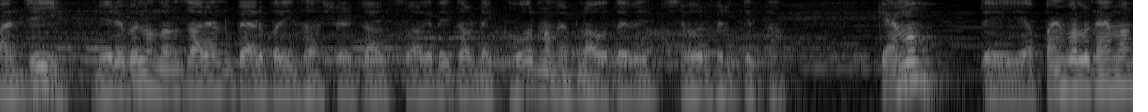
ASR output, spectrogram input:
ਹਾਂਜੀ, ਮੇਰੇ ਵੱਲੋਂ ਤੁਹਾਨੂੰ ਸਾਰਿਆਂ ਨੂੰ ਪਿਆਰ ਭਰੀ ਸਤਿ ਸ਼੍ਰੀ ਅਕਾਲ। ਸਵਾਗਤ ਹੈ ਜੀ ਤੁਹਾਡਾ ਇੱਕ ਹੋਰ ਨਵੇਂ ਬਲੌਗ ਦੇ ਵਿੱਚ। ਹੋਰ ਫਿਰ ਕਿੱਦਾਂ? ਕੈਮੋ ਤੇ ਆਪਾਂ ਹੀ ਫੁੱਲ ਕੈਮਾ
